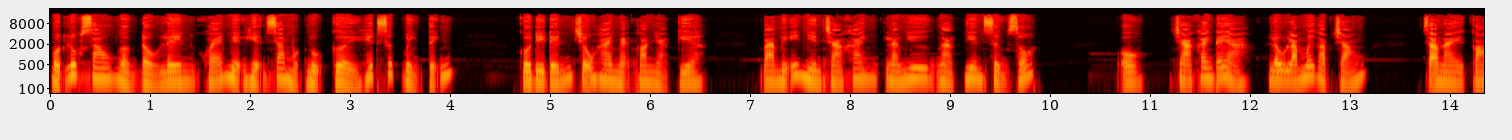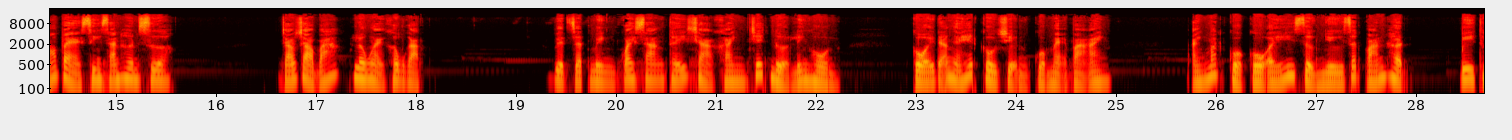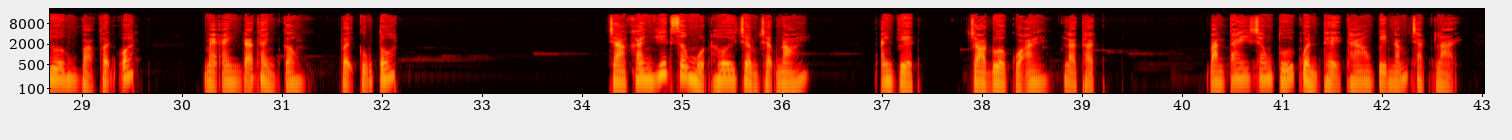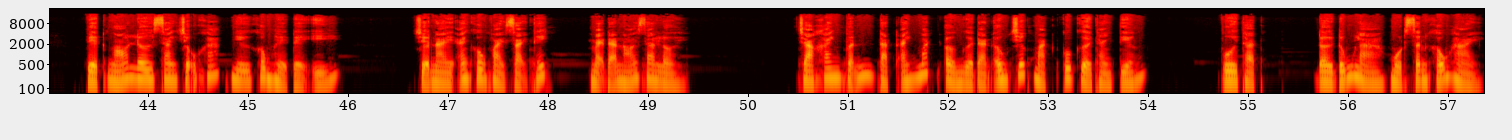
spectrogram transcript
Một lúc sau ngẩng đầu lên khóe miệng hiện ra một nụ cười hết sức bình tĩnh. Cô đi đến chỗ hai mẹ con nhà kia. Bà Mỹ nhìn Trà Khanh làm như ngạc nhiên sửng sốt. Ồ, Trà Khanh đấy à? Lâu lắm mới gặp cháu. Dạo này có vẻ xinh xắn hơn xưa. Cháu chào bác, lâu ngày không gặp. Việt giật mình quay sang thấy Trà Khanh chết nửa linh hồn. Cô ấy đã nghe hết câu chuyện của mẹ và anh. Ánh mắt của cô ấy dường như rất oán hận, bi thương và phẫn uất. Mẹ anh đã thành công, vậy cũng tốt. Trà Khanh hít sâu một hơi chậm chậm nói. Anh Việt, trò đùa của anh là thật. Bàn tay trong túi quần thể thao bị nắm chặt lại. Việt ngó lơ sang chỗ khác như không hề để ý. Chuyện này anh không phải giải thích, mẹ đã nói ra lời. Trà Khanh vẫn đặt ánh mắt ở người đàn ông trước mặt cô cười thành tiếng. Vui thật, đời đúng là một sân khấu hài.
